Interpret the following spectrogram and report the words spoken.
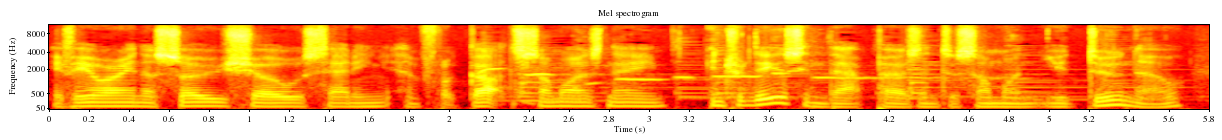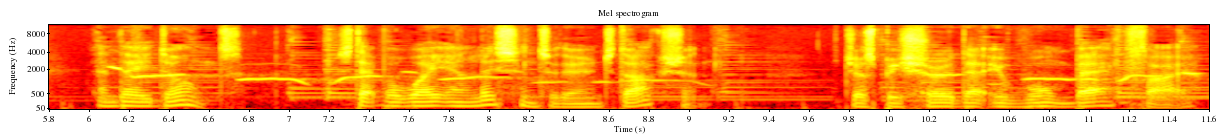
if you are in a social setting and forgot someone's name, introducing that person to someone you do know and they don't. Step away and listen to their introduction. Just be sure that it won't backfire.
